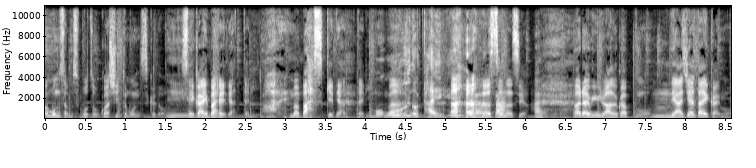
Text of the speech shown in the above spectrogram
あ、モンさんもスポーツお詳しいと思うんですけど、えー、世界バレーであったり、はい、まあ、バスケであったりもう追うの大変 そうなんですよ、はい。まあ、ラグビーワールドカップも、うん、でアジア大会も、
